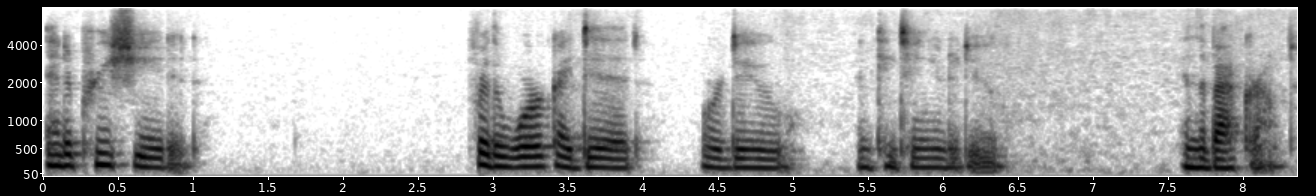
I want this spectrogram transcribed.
and appreciated for the work I did or do and continue to do in the background.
